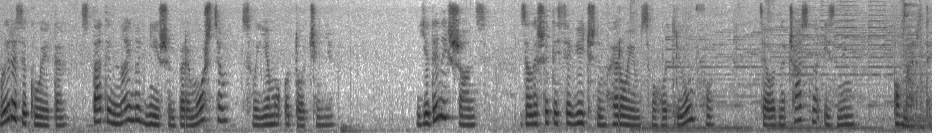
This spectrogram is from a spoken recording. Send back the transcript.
ви ризикуєте стати найнуднішим переможцем в своєму оточенні. Єдиний шанс залишитися вічним героєм свого тріумфу це одночасно із ним померти.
